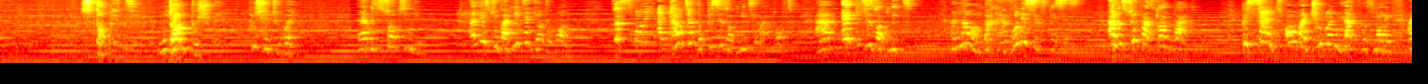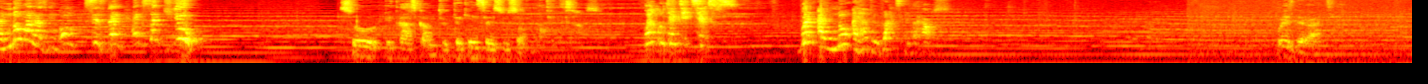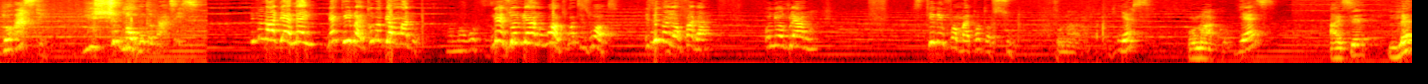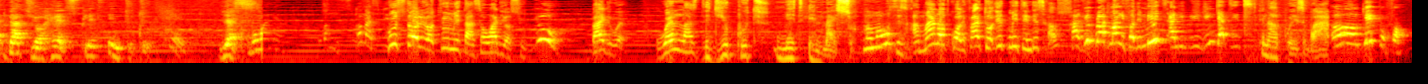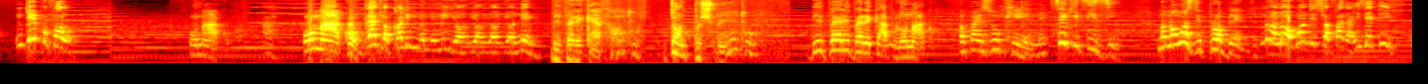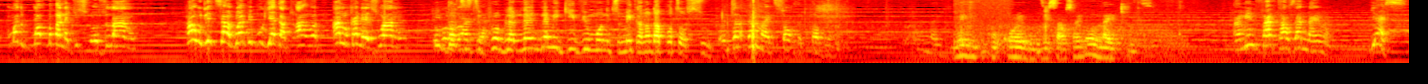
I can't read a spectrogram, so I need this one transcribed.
Stop it. Don't push me. Push you to where? I am insulting you. At least you've admitted you're the one. This morning I counted the pieces of meat in my pot. I had eight pieces of meat. And now I'm back. I have only six pieces. And the soup has gone bad. Besides, all my children left this morning and no one has been home since then except you. So it has come to taking census of meat in this house. Why would I take census? When I know I have a rat in the house. Where is the rat? You're asking. You should know who the rat is. If you're there, man, let me right. Come be a mad. Mama, what is Yes, Oriano, what? What is what? Is it not your father? On your Oriano? Stealing from my pot of soup. Unako. Yes? Unako. Yes? I say, let that your head split into two. Yes. Come and. Who stole your two meat and soured your soup? You! By the way, when last did you put meat in my soup? Mama, what is... Am I not qualified to eat meat in this house? Have you brought money for the meat and you, you didn't get it? Inapo is bad. Oh, Nkepofo. Nkepofolo. Unako. Unako. I'm glad you're calling me, me your, your, your, your name. Be very careful. Don't push me. Be very, very careful, Unako. Papa, it's okay. Take it easy. Mama, what's the problem? No, no, one this your father. He's a thief. How would it sound when people hear that Anu can Ezwanu? If that is the problem, let, let me give you money to make another pot of soup. That, that might solve the problem. Many people quarrel in this house. I don't like it. I mean 5,000 naira. Yes.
